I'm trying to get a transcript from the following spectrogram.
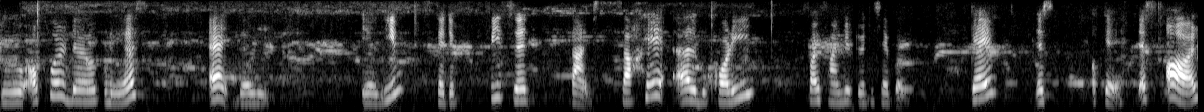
to offer the prayers at the Elim specified times. Sahih al-Bukhari 527. Okay, that's okay. That's all.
